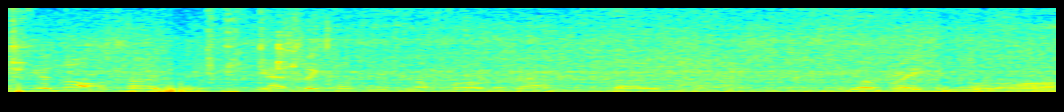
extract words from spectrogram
You- You're not, are you? Yeah, because you've not brought the ramp. So you're breaking the law.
